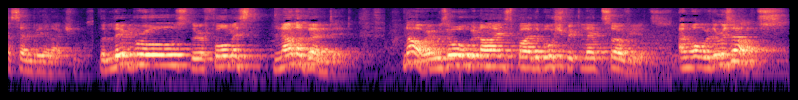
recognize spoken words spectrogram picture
Assembly elections. The Liberals, the Reformists, none of them did. No, it was organised by the Bolshevik led Soviets. And what were the results?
